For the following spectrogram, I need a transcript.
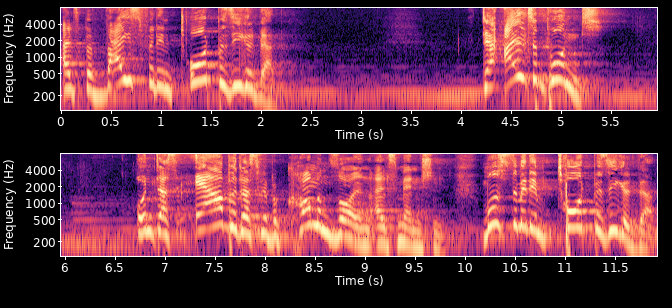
als Beweis für den Tod besiegelt werden. Der alte Bund und das Erbe, das wir bekommen sollen als Menschen, musste mit dem Tod besiegelt werden.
